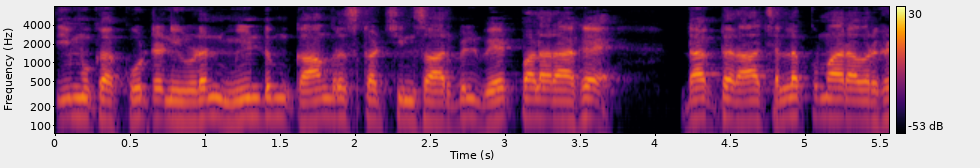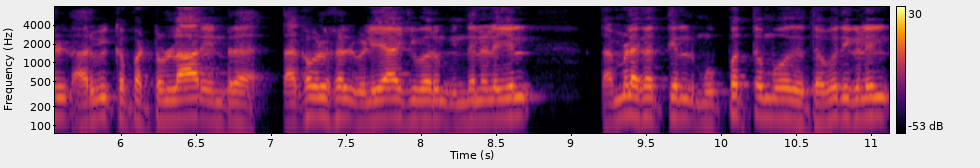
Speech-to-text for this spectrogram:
திமுக கூட்டணியுடன் மீண்டும் காங்கிரஸ் கட்சியின் சார்பில் வேட்பாளராக டாக்டர் ஆ செல்லக்குமார் அவர்கள் அறிவிக்கப்பட்டுள்ளார் என்ற தகவல்கள் வெளியாகி வரும் இந்த நிலையில் தமிழகத்தில் முப்பத்தொன்பது தொகுதிகளில்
